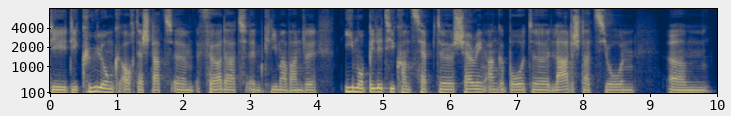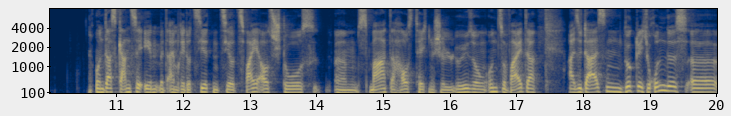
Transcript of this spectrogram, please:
die, die Kühlung auch der Stadt ähm, fördert im Klimawandel. E-Mobility-Konzepte, Sharing-Angebote, Ladestationen, ähm, und das Ganze eben mit einem reduzierten CO2-Ausstoß, ähm, smarte haustechnische Lösungen und so weiter. Also da ist ein wirklich rundes, äh,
